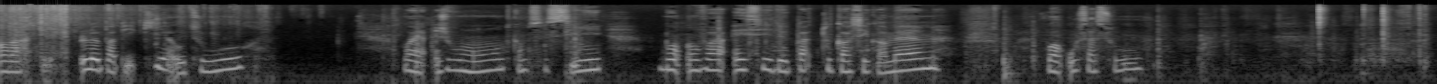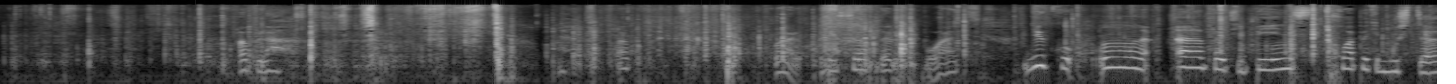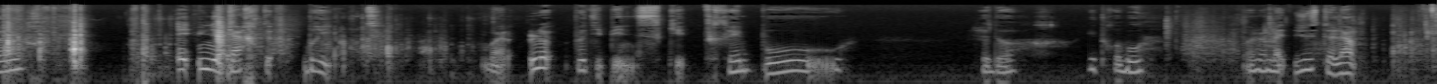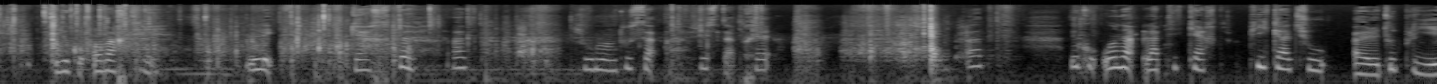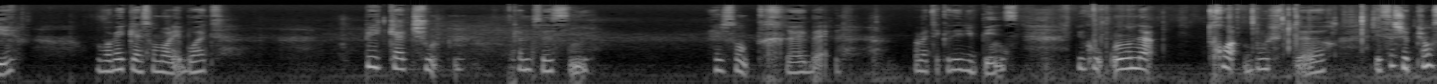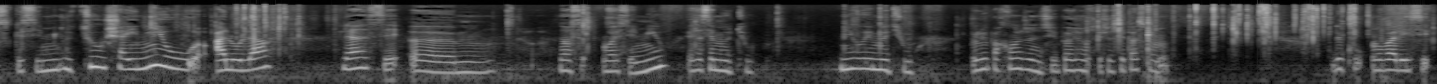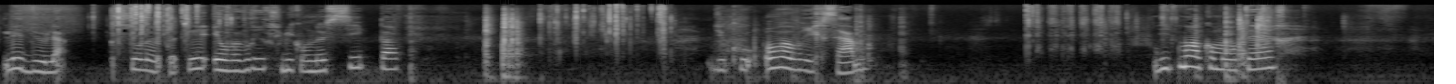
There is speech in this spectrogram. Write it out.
On va retirer le papier qu'il y a autour. Voilà, je vous montre comme ceci. Bon, on va essayer de pas tout casser quand même. Voir où ça s'ouvre. Hop là. Voilà, je sors de la boîte. Du coup, on a un petit pins, trois petits boosters une carte brillante. Voilà, le petit pins qui est très beau. J'adore. Il est trop beau. On va mettre juste là. Du coup, on va retirer les cartes. Hop. Je vous montre tout ça juste après. Du coup, on a la petite carte Pikachu. Elle est toute pliée. On voit bien qu'elles sont dans les boîtes. Pikachu. Comme ceci. Elles sont très belles. On va mettre à côté du pins. Du coup, on a trois boosters. Et ça, je pense que c'est Mewtwo Shiny ou Alola. Là, c'est... Euh... Non, ouais, c'est Mew. Et ça, c'est Mewtwo. Mew et Mewtwo. Lui, par contre, je ne sais pas son nom. Du coup, on va laisser les deux là sur le côté. Et on va ouvrir celui qu'on ne sait pas. Du coup, on va ouvrir ça. Dites-moi en commentaire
